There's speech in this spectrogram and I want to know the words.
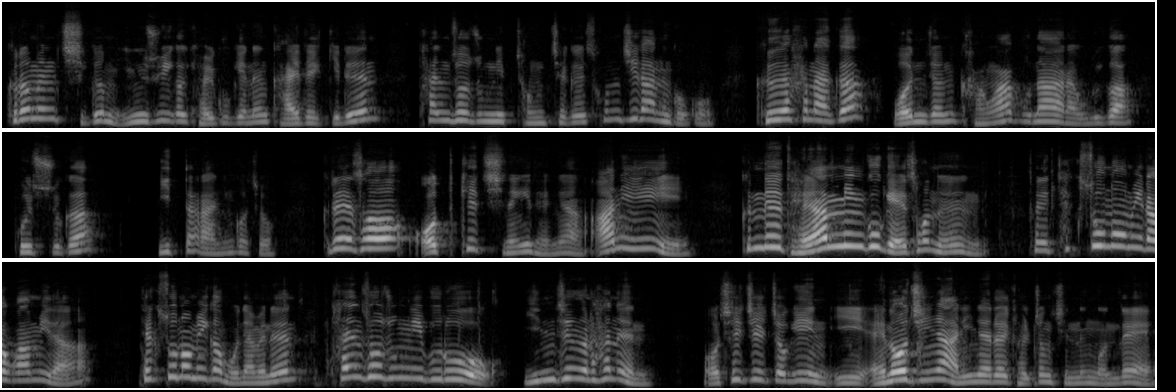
그러면 지금 인수위가 결국에는 가야 될 길은 탄소 중립 정책을 손질하는 거고 그 하나가 원전 강화구나라고 우리가 볼 수가 있다라는 거죠. 그래서 어떻게 진행이 되냐? 아니, 근데 대한민국에서는 텍소노미라고 합니다. 텍소노미가 뭐냐면은 탄소 중립으로 인증을 하는 어, 실질적인 이 에너지냐 아니냐를 결정 짓는 건데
